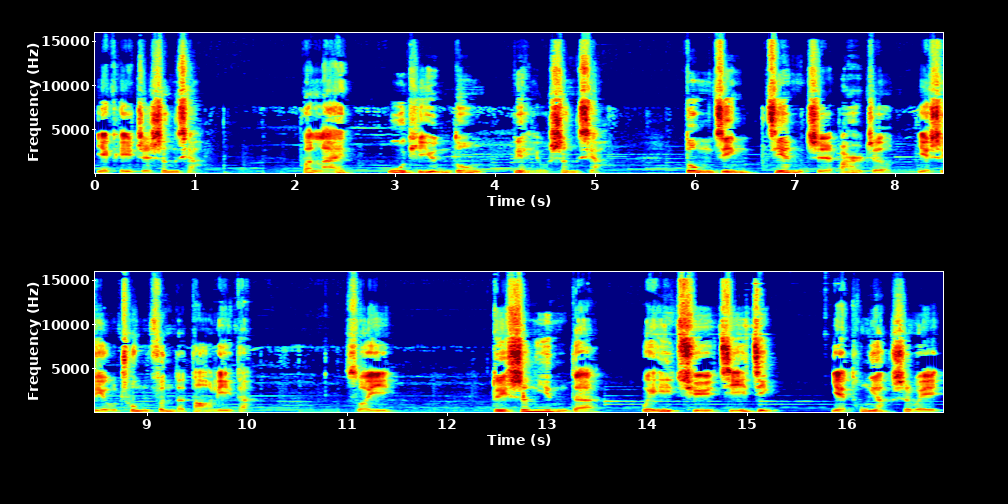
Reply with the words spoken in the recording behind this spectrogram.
也可以指声响。本来物体运动便有声响，动静兼指二者也是有充分的道理的。所以，对声音的委曲极静，也同样视为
